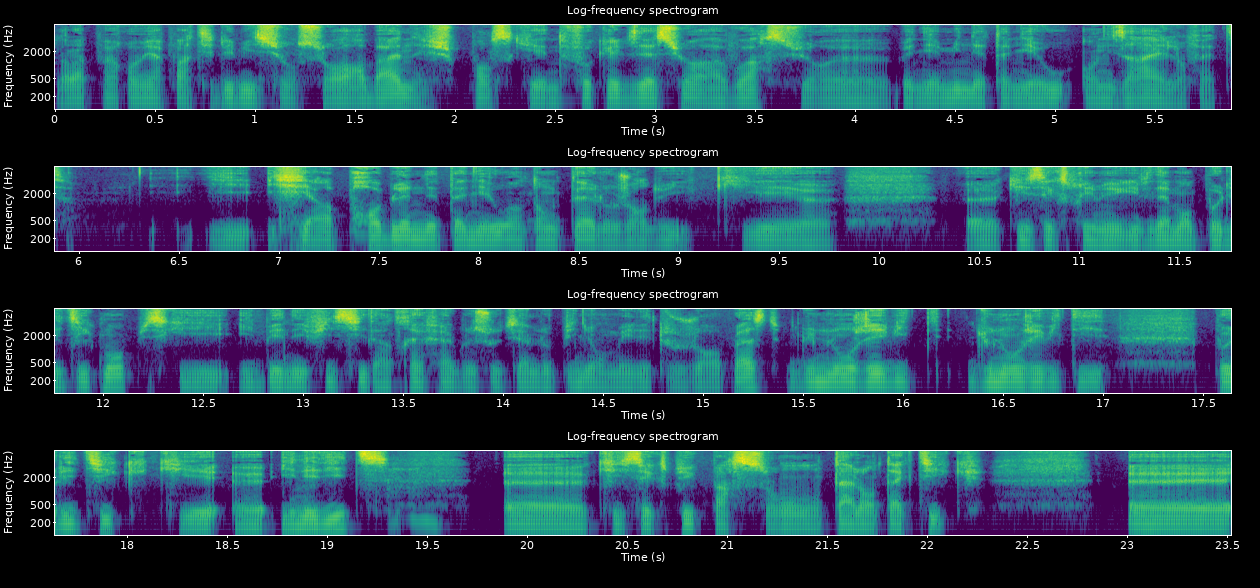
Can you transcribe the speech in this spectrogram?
dans la première partie de l'émission sur Orban et je pense qu'il y a une focalisation à avoir sur euh, Benjamin Netanyahou en Israël en fait. Il, y a un problème Netanyahou en tant que tel aujourd'hui qui est euh, qui s'exprime évidemment politiquement puisqu'il bénéficie d'un très faible soutien de l'opinion mais il est toujours en place, d'une longévité, d'une longévité politique qui est inédite, qui s'explique par son talent tactique euh,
